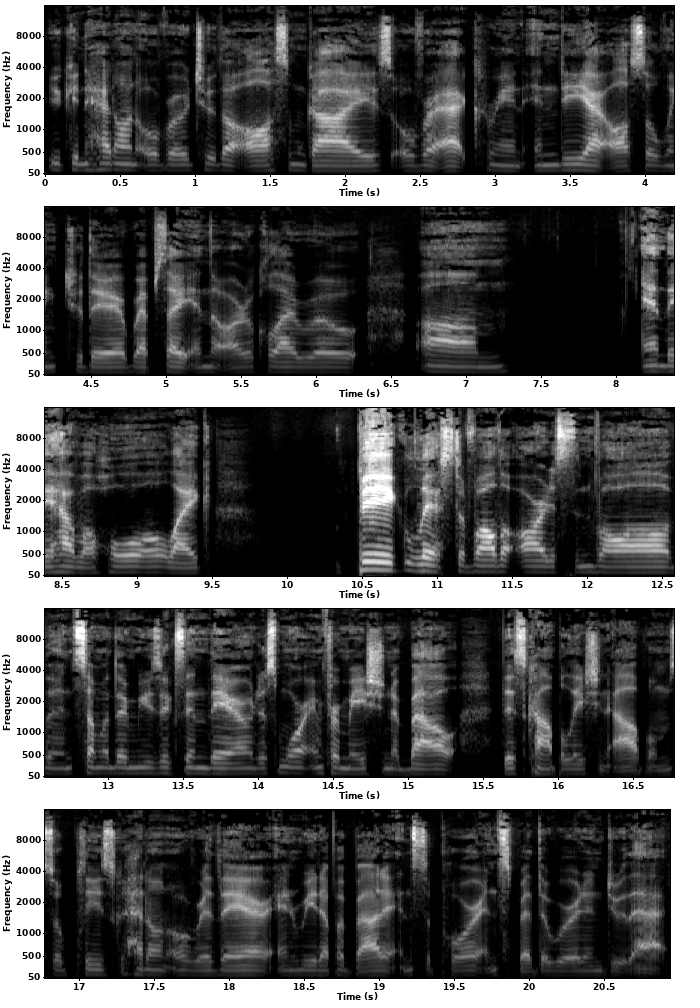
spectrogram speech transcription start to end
you can head on over to the awesome guys over at Korean Indie. I also linked to their website in the article I wrote. Um, and they have a whole like big list of all the artists involved and some of their music's in there and just more information about this compilation album. So please head on over there and read up about it and support and spread the word and do that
